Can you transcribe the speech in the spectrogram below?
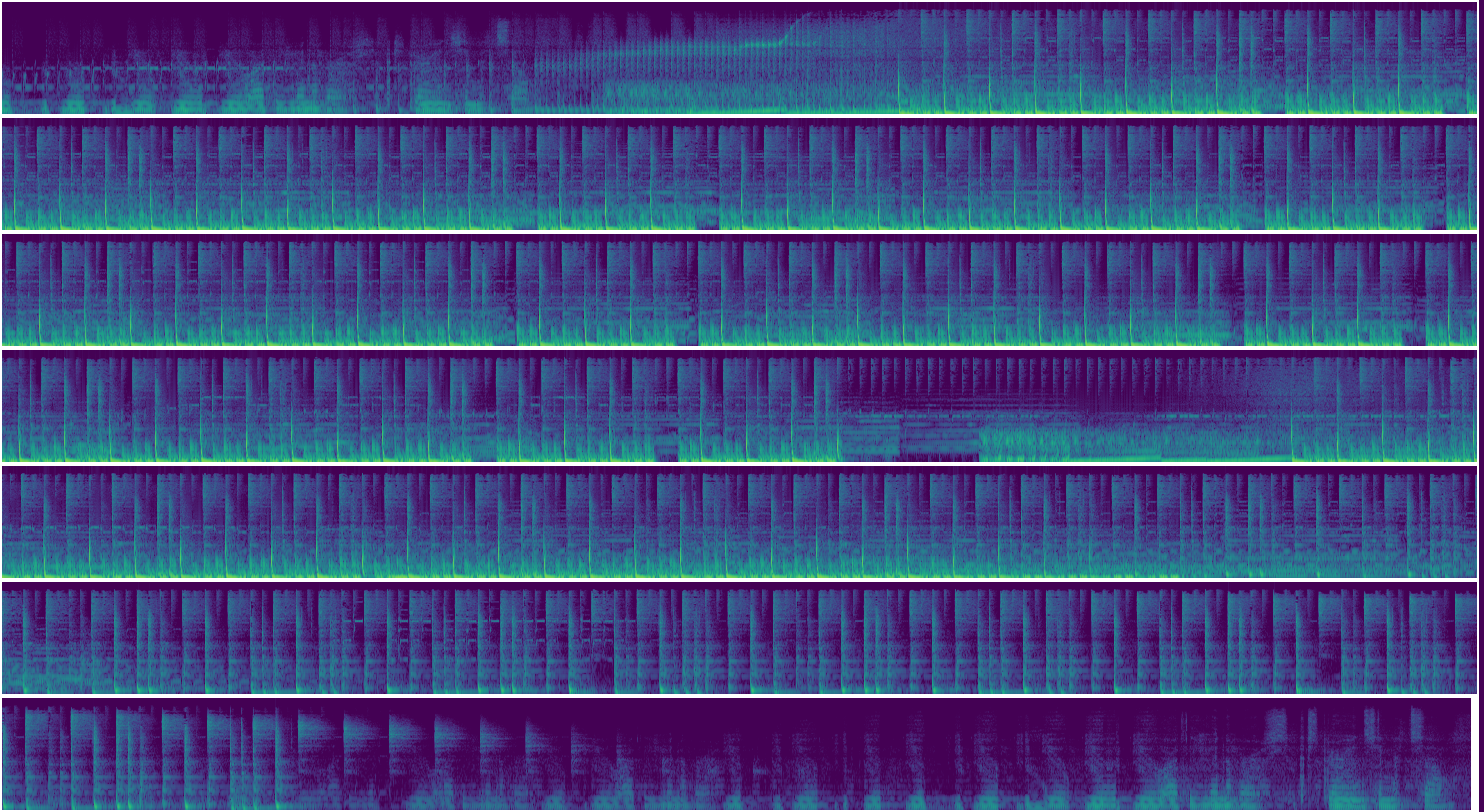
You, you, you, you, you are the universe experiencing itself. You, you, you, you are the universe experiencing itself.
